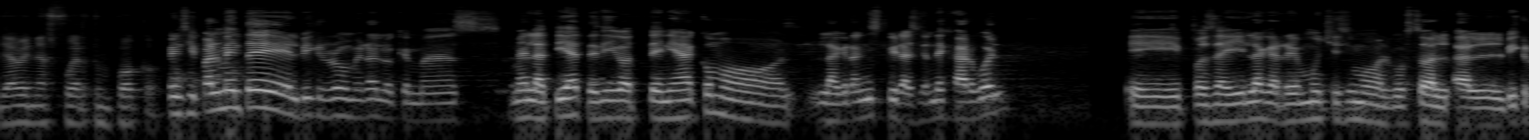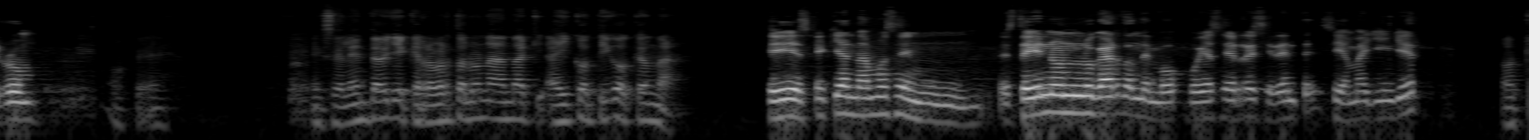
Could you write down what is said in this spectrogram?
ya venías fuerte un poco. Principalmente el Big Room era lo que más me latía, te digo, tenía como la gran inspiración de Hardwell y pues de ahí le agarré muchísimo el gusto al, Big Room. Ok. Excelente, oye, que Roberto Luna anda ahí contigo, ¿qué onda? Sí, es que aquí andamos en, estoy en un lugar donde voy a ser residente, se llama Ginger. Ok.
